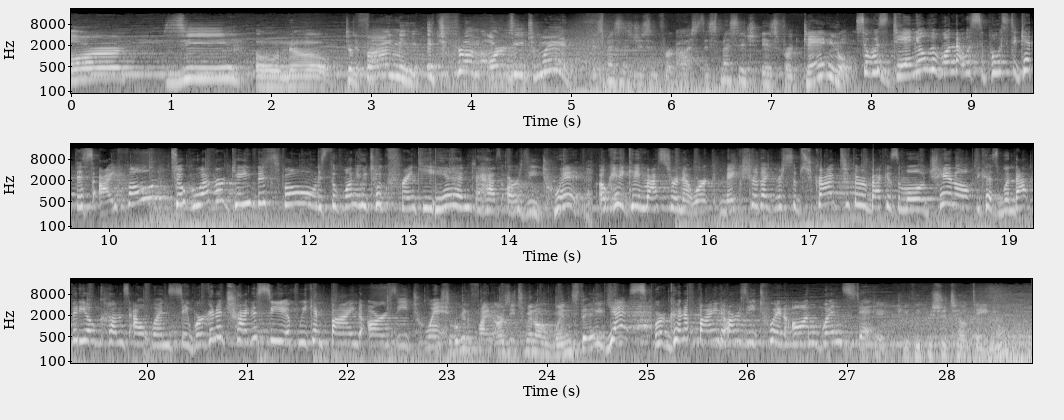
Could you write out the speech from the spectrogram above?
RZ. Oh no. To find me. It's from RZ Twin. This message isn't for us. This message is for Daniel. So was Daniel the one that was supposed to get this iPhone? So whoever gave this phone is the one who took Frankie and has RZ Twin. Okay, Game Master Network, make sure that you're subscribed to the Rebecca Zamolo channel because when that video comes out Wednesday, we're gonna try to see if we can find RZ Twin. So we're gonna find RZ Twin on Wednesday? Yes, we're gonna find RZ Twin on Wednesday. Okay, do you think we should tell Daniel?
